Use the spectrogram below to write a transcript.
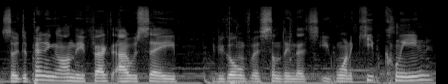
So depending on the effect, I would say if you're going for something that you want to keep clean,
